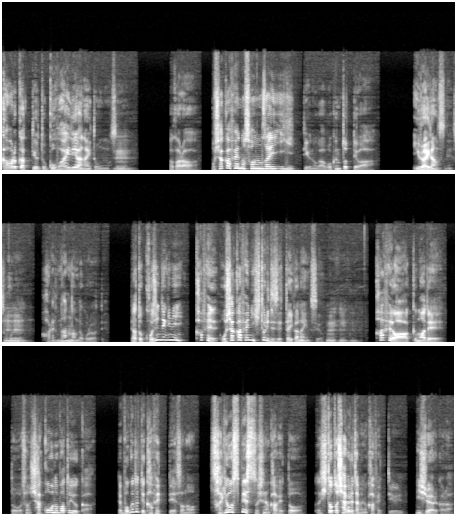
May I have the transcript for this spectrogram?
変わるかっていうと5倍ではないと思うんですよ。うん。だから、おしゃカフェの存在意義っていうのが僕にとっては由来なんですね、そこで。うんあれ何なんだこれはって。であと個人的にカフェ、おしゃカフェに一人で絶対行かないんですよ。うんうんカフェはあくまでとその社交の場というか、で僕にとってカフェってその作業スペースとしてのカフェと人と喋るためのカフェっていう2種類あるから、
